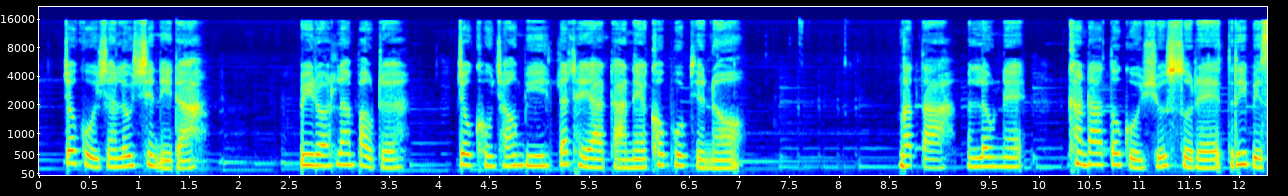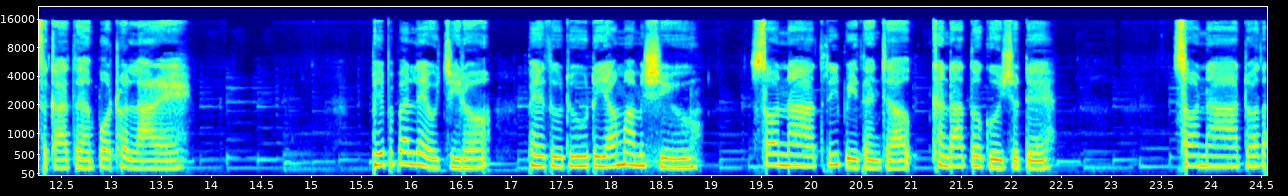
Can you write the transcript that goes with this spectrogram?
။ကျုပ်ကိုရန်လို့ရှင်းနေတာ။ပြီးတော့လှမ်းပေါက်တယ်။ ကျုပ်ခုံချောင်းပြီးလက်ထရတာနဲ့ခုတ်ဖို့ပြင်တော့ငတ်တာမလုံနဲ့ခန္ဓာတုတ်ကိုရွတ်ဆိုတဲ့သတိပေးစကားတန်ပေါ်ထွက်လာတယ်ဘေးပပတ်လက်ကိုကြည့်တော့ဘယ်သူတူတယောက်မှမရှိဘူးစောနာသတိပေးတဲ့ကြောင့်ခန္ဓာတုတ်ကိုရွတ်တယ်စောနာဒေါသ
